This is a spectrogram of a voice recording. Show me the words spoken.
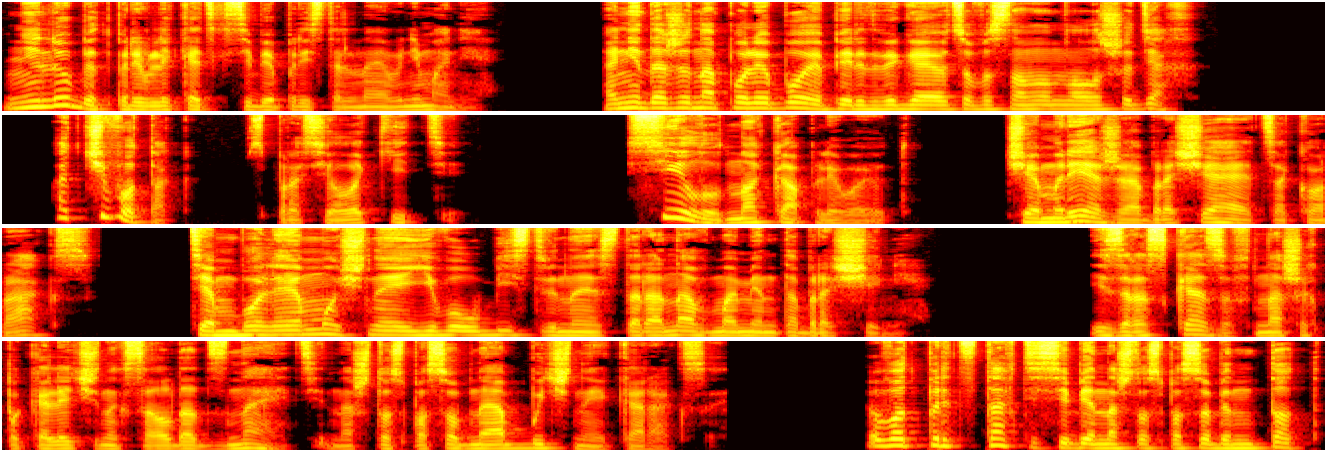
Не любят привлекать к себе пристальное внимание. Они даже на поле боя передвигаются в основном на лошадях. «Отчего так?» — спросила Китти. «Силу накапливают. Чем реже обращается Коракс, тем более мощная его убийственная сторона в момент обращения. Из рассказов наших покалеченных солдат знаете, на что способны обычные караксы. Вот представьте себе, на что способен тот,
